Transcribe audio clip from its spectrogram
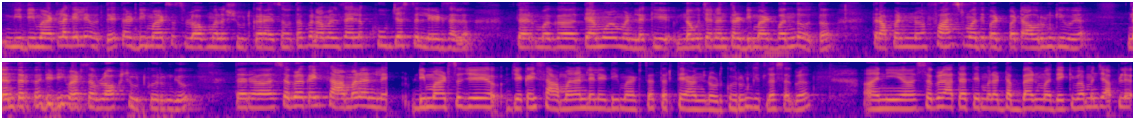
मी डीमार्टला गेले होते तर डीमार्टचाच व्लॉग मला शूट करायचा होता पण आम्हाला जायला खूप जास्त लेट झालं. तर मग त्यामुळं म्हणलं की नऊच्या नंतर डीमार्ट बंद होतं. तर आपण फास्टमध्ये पटपट आवरून घेऊया. नंतर कधी डीमार्टचा व्लॉग शूट करून घेऊ. तर सगळं काही सामान आणलं डीमार्टचं जे जे काही सामान आणलेलं आहे डीमार्टचं तर ते अनलोड करून घेतलं सगळं. आणि सगळं आता ते मला डब्यांमध्ये किंवा म्हणजे आपल्या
